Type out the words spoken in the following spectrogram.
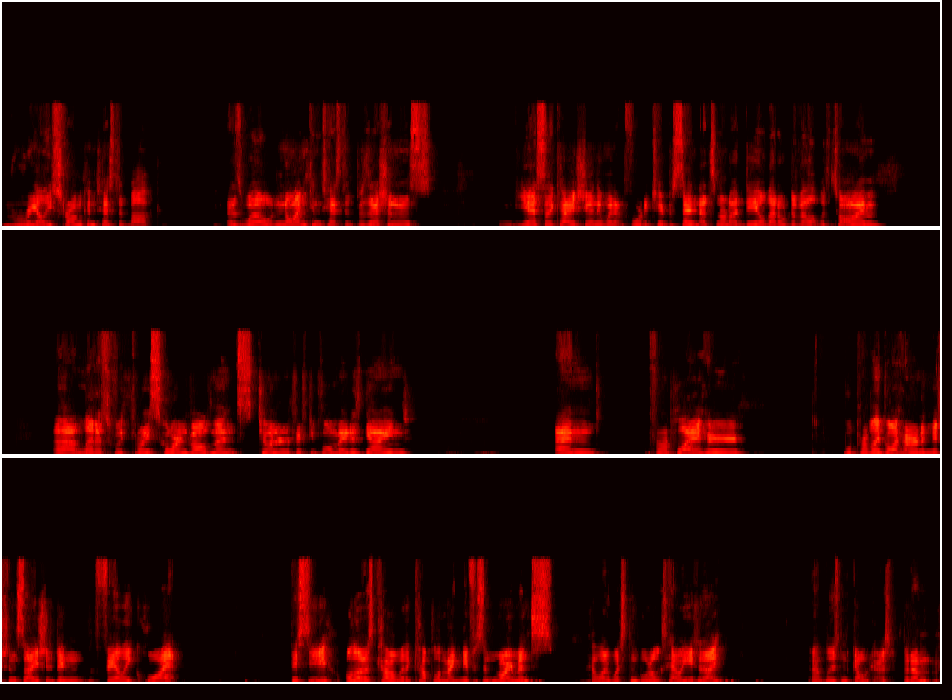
really strong contested mark as well. Nine contested possessions, yes, okay, she only went at 42%. That's not ideal. That'll develop with time. Uh, led us with three score involvements, 254 meters gained. And for a player who will probably by her own admission say she's been fairly quiet this year, although has come up with a couple of magnificent moments. Hello, Western Bulldogs. How are you today? Uh, losing to Gold Coast. But um,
